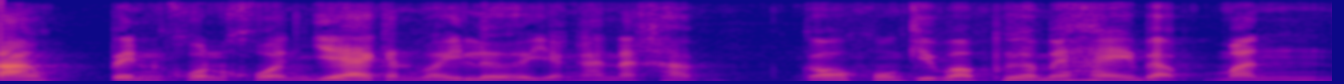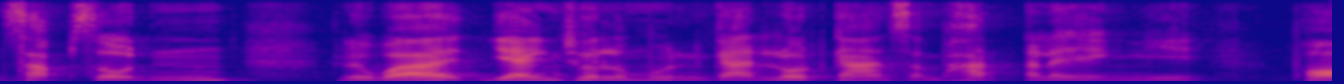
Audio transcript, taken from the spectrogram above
ตั้งเป็นคนๆแยกกันไว้เลยอย่างนั้นนะครับ ก็คงคิดว่าเพื่อไม่ให้แบบมันสับสน หรือว่าแย่งชวนละมุนการลดการสัมผัสอะไรอย่างนี้ พอ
